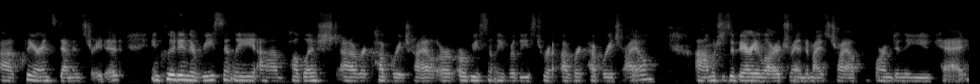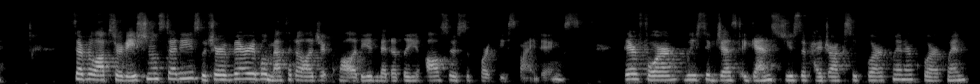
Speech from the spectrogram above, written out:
uh, clearance demonstrated, including the recently uh, published uh, recovery trial or, or recently released re recovery trial, um, which is a very large randomized trial performed in the UK. Several observational studies, which are of variable methodologic quality admittedly, also support these findings. Therefore, we suggest against use of hydroxychloroquine or chloroquine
